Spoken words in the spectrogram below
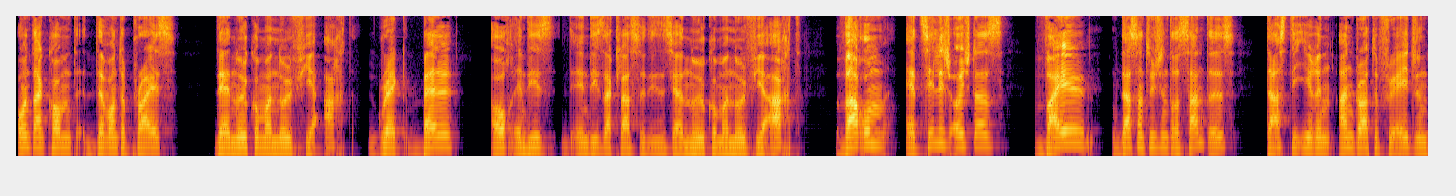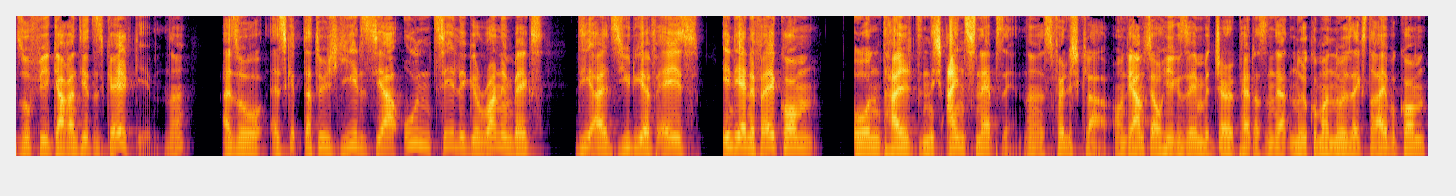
Und dann kommt Devonta Price, der 0,048. Greg Bell auch in, dies, in dieser Klasse dieses Jahr 0,048. Warum erzähle ich euch das? Weil das natürlich interessant ist, dass die ihren undrafted Free Agents so viel garantiertes Geld geben. Ne? Also es gibt natürlich jedes Jahr unzählige Running Backs, die als UDFAs in die NFL kommen und halt nicht einen Snap sehen. Ne? Ist völlig klar. Und wir haben es ja auch hier gesehen mit Jerry Patterson, der hat 0,063 bekommen,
